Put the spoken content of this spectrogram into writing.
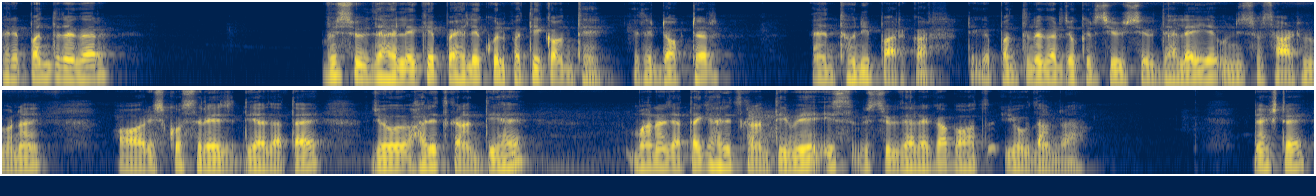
फिर पंतनगर विश्वविद्यालय के पहले कुलपति कौन थे? ये थे डॉक्टर एंथोनी पार्कर। ठीक है, पंतनगर जो कृषि विश्वविद्यालय, ये 1960 में बना है और इसको श्रेय दिया जाता है, जो हरित क्रांति है, माना जाता है कि हरित क्रांति में इस विश्वविद्यालय का बहुत योगदान रहा। नेक्स्ट है,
